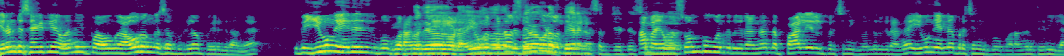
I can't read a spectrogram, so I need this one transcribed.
இரண்டு சைட்லேயும் வந்து இப்போ அவங்க அவுரங்கசீப்புக்கெல்லாம் போயிருக்கிறாங்க. இப்போ இவங்க எது எதுக்கு போக போகிறாங்க தேவகோடா இவங்க சப்ஜெக்ட் ஆமாம் இவங்க சொம்புக்கு வந்திருக்கிறாங்க அந்த பாலியல் பிரச்சனைக்கு வந்திருக்கிறாங்க. இவங்க என்ன பிரச்சனைக்கு போக போகிறாங்கன்னு தெரியல.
